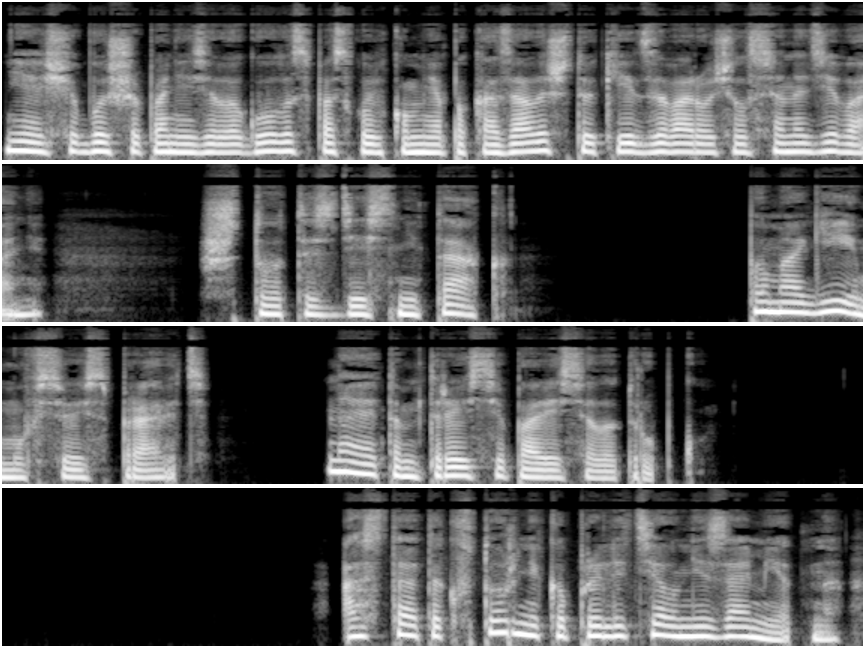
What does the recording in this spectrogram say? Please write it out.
Я еще больше понизила голос, поскольку мне показалось, что Кейт заворочился на диване. Что-то здесь не так. Помоги ему все исправить. На этом Трейси повесила трубку. Остаток вторника пролетел незаметно —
